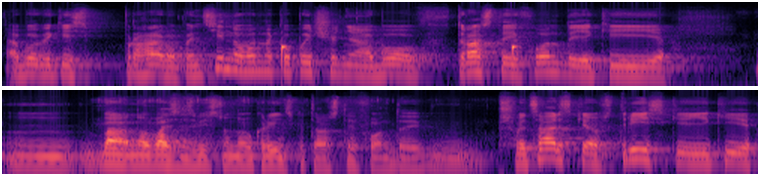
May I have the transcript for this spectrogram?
або в якісь програми пенсійного накопичення, або в трастові фонди, які маю на увазі, звісно, на українські трастові фонди, швейцарські, австрійські, які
